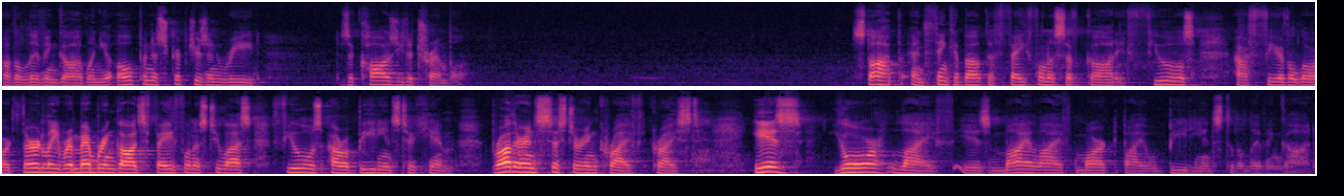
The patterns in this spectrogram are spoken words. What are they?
of the living God? When you open the scriptures and read, does it cause you to tremble? Stop and think about the faithfulness of God. It fuels our fear of the Lord. Thirdly, remembering God's faithfulness to us fuels our obedience to Him. Brother and sister in Christ, is your life, is my life marked by obedience to the living God?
